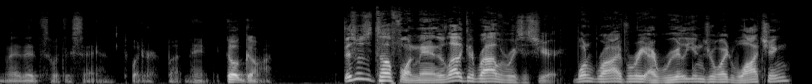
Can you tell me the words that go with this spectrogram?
That's what they say on Twitter. But hey, go go on. This was a tough one, man. There's a lot of good rivalries this year. One rivalry I really enjoyed watching,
